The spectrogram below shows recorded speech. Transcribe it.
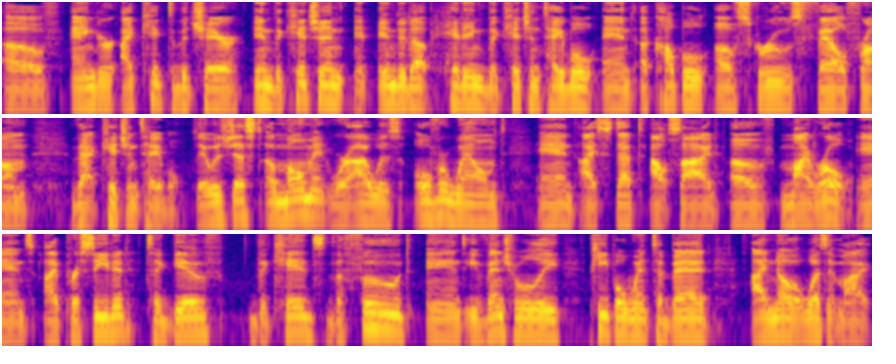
of anger. I kicked the chair in the kitchen. It ended up hitting the kitchen table and a couple of screws fell from that kitchen table. It was just a moment where I was overwhelmed and I stepped outside of my role and I proceeded to give the kids the food and eventually people went to bed. I know it wasn't my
